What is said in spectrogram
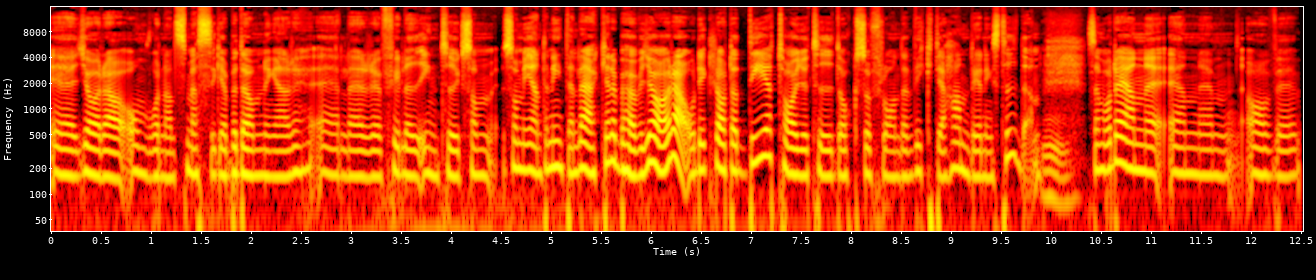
eh, göra omvårdnadsmässiga bedömningar eller fylla i intyg som, som egentligen inte en läkare behöver göra. Och det är klart att det tar ju tid också från den viktiga handledningstiden. Mm. Sen var det en, en av, eh,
